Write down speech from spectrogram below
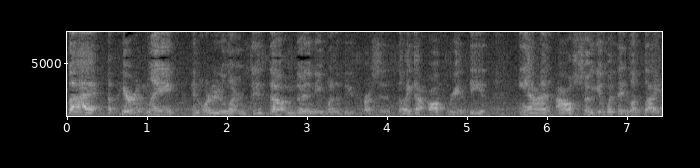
but apparently in order to learn to do so I'm going to need one of these brushes so I got all three of these and I'll show you what they look like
